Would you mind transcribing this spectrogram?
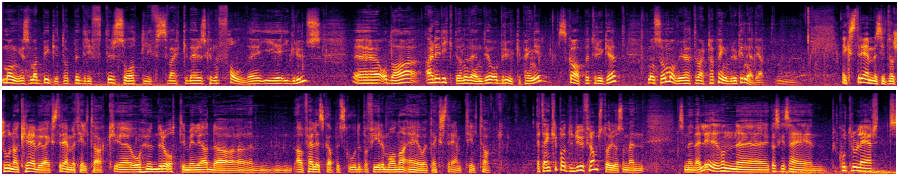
mange som har bygget opp bedrifter, så at livsverket deres kunne falle i, i grus. Eh, og da er det riktig og nødvendig å bruke penger, skape trygghet. Men så må vi jo etter hvert ta pengebruken ned igjen. Ekstreme situasjoner krever jo ekstreme tiltak, og 180 milliarder av fellesskapets gode på fire måneder er jo et ekstremt tiltak. Jeg tenker på at du framstår jo som en, som en veldig sånn, hva skal jeg si, kontrollert,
